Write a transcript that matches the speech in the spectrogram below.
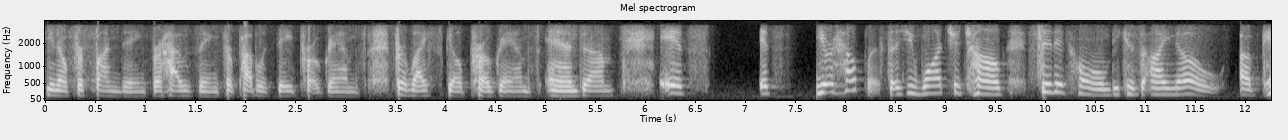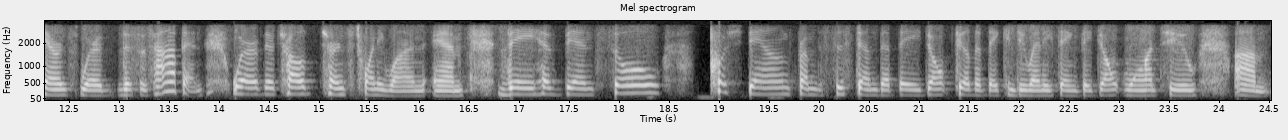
you know, for funding, for housing, for public day programs, for life skill programs, and um, it's it's you're helpless as you watch your child sit at home because I know of parents where this has happened, where their child turns 21 and they have been so pushed down from the system that they don't feel that they can do anything. They don't want to um,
